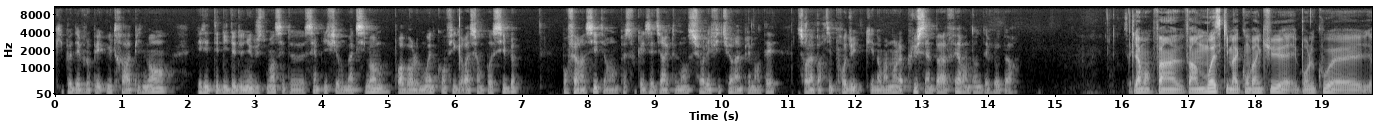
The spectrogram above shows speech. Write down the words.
qui peut développer ultra rapidement, et l'idée de Nuke, justement, c'est de simplifier au maximum pour avoir le moins de configuration possible pour faire un site et on peut se focaliser directement sur les features à implémenter sur la partie produit, qui est normalement la plus sympa à faire en tant que développeur. C'est clairement. Enfin, moi, ce qui m'a convaincu, et pour le coup, euh,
